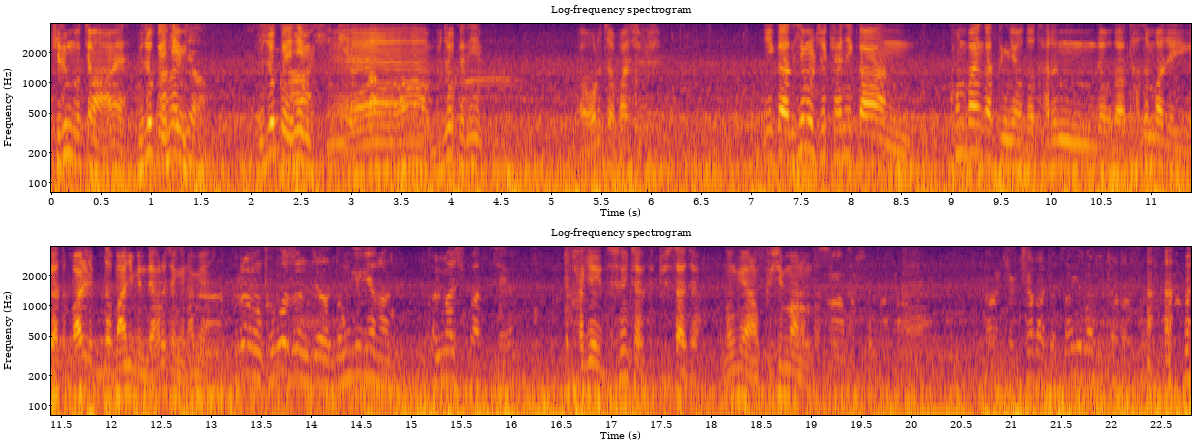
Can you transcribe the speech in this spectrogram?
기름 걱정 안 해. 무조건 안 힘. 하죠. 무조건 아, 힘. 힘이 예, 없다고. 무조건 힘. 어, 오른쪽 빠지십시오. 그러니까 힘을 좋게 하니까 콤바인 같은 경우도 다른 데보다 다섯 마디가 더 빨리 더 많이 빈대 하루 종일 아, 하면 그러면 그것은 저 농기계는 얼마씩 받으세요? 가격이 승용차보다 더 비싸죠. 농기계는 한 90만 원 아, 받습니다. 90만 원. 예. 격차가 좀 싸게 받을 줄 알았어.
